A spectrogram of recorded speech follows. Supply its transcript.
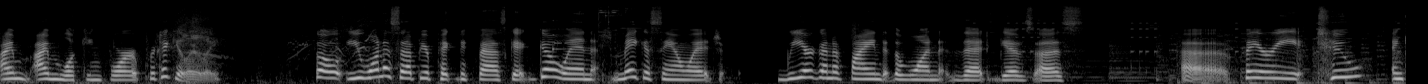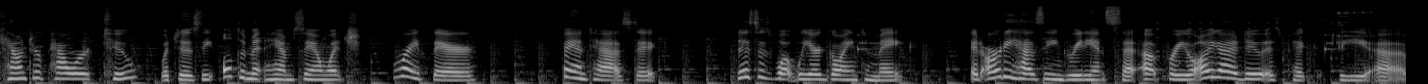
I'm, I'm looking for particularly. So you want to set up your picnic basket, go in, make a sandwich, we are going to find the one that gives us uh, Fairy 2 Encounter Power 2, which is the ultimate ham sandwich right there. Fantastic. This is what we are going to make. It already has the ingredients set up for you. All you gotta do is pick the uh,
